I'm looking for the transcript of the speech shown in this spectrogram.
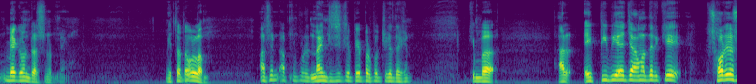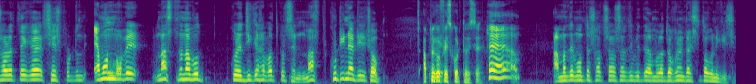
ব্যাকগ্রাউন্ড আসেন আপনি। মিথ্যাটা বললাম। আসেন আপনি নাইনটি সিক্সের পেপার পত্রিকা দেখেন। কিংবা আর এই পিবিআই যে আমাদেরকে সরে সরে থেকে শেষ পর্যন্ত এমনভাবে নাস্তানাবোধ করে জিজ্ঞাসাবাদ করছেন নাচ খুঁটিনাটি সব। আপনাকেও ফেস করতে হয়েছে? হ্যাঁ আমাদের মধ্যে সৎ সহসাথীবিদ্যা আমরা যখনই ডাকছি তখনই গেছি।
